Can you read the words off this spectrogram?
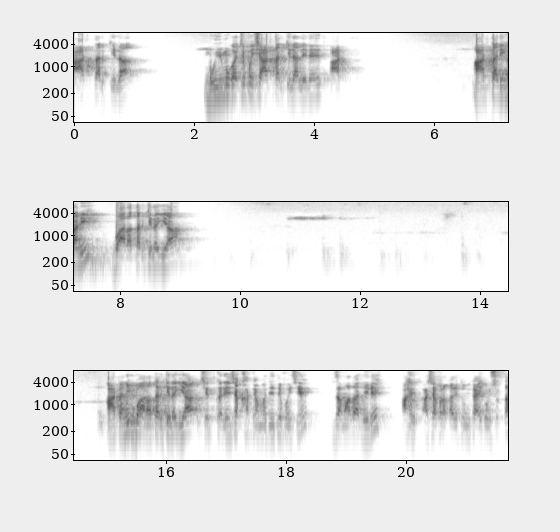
आठ तारखेला भुईमुगाचे पैसे आठ तारखेला आलेले आहेत. आठ आठ तारीख आणि बारा तारखेला या. आठ आणि बारा तारखेला या शेतकऱ्याच्या खात्यामध्ये ते पैसे जमा झालेले आहेत. अशा प्रकारे तुम्ही काय करू शकता?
